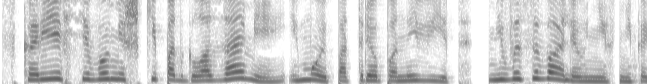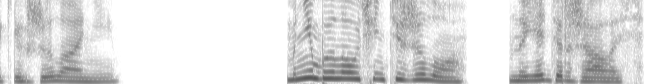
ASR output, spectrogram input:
Скорее всего, мешки под глазами и мой потрепанный вид не вызывали у них никаких желаний. Мне было очень тяжело, но я держалась.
